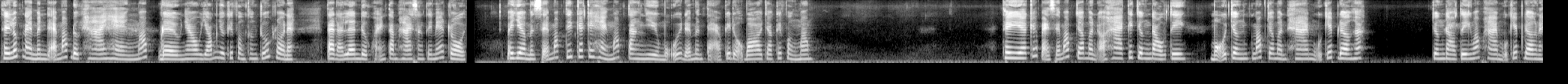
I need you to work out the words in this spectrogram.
thì lúc này mình đã móc được hai hàng móc đều nhau giống như cái phần thân trước rồi nè. Ta đã lên được khoảng tầm 2 cm rồi. Bây giờ mình sẽ móc tiếp các cái hàng móc tăng nhiều mũi để mình tạo cái độ bo cho cái phần mông. Thì à, các bạn sẽ móc cho mình ở hai cái chân đầu tiên. Mỗi chân móc cho mình hai mũi kép đơn ha. Chân đầu tiên móc hai mũi kép đơn nè.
